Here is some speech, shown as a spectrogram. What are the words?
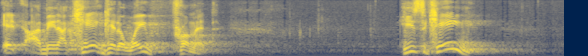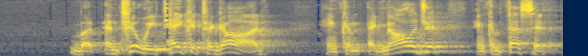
It, I mean, I can't get away from it. He's the king, but until we take it to God and acknowledge it and confess it,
